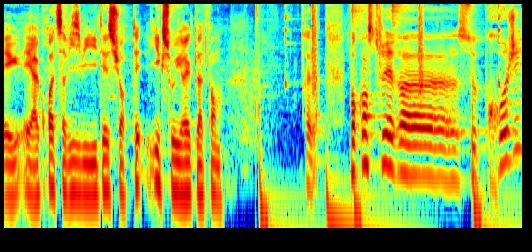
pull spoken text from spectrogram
et, accroître sa visibilité sur X ou Y plateforme. Très bien. Pour construire ce projet,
